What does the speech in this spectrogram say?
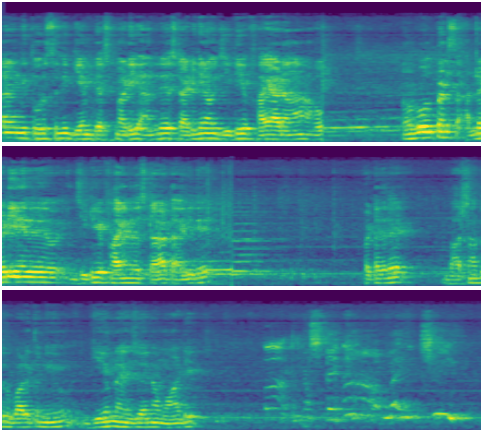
ನಾನು ನಿಮಗೆ ತೋರಿಸ್ತೀನಿ ಗೇಮ್ ಟೆಸ್ಟ್ ಮಾಡಿ. ಅಂದ್ರೆ ಸ್ಟಾರ್ಟಿಂಗ್ ನಾವು ಜಿ ಟಿ ಎ ಫೈವ್ ಆಡೋಣ. ನೋಡ್ಬೋದು ಫ್ರೆಂಡ್ಸ್ ಆಲ್ರೆಡಿ ಏನಿದೆ ಜಿ ಟಿ ಎ ಫೈವ್ ಏನಿದೆ ಸ್ಟಾರ್ಟ್ ಆಗಿದೆ. ಬಟ್ ಆದರೆ ಅಂತೂ ಭಾಳ ನೀವು ಗೇಮ್ನ ಎಂಜಾಯ್ನ ಮಾಡಿ. Now, stay it up, lady. Chill.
